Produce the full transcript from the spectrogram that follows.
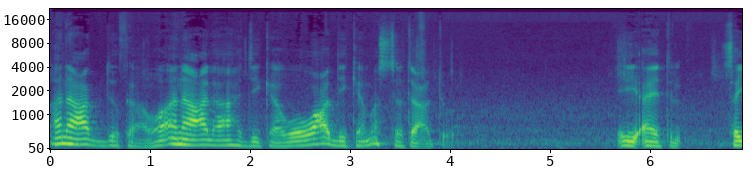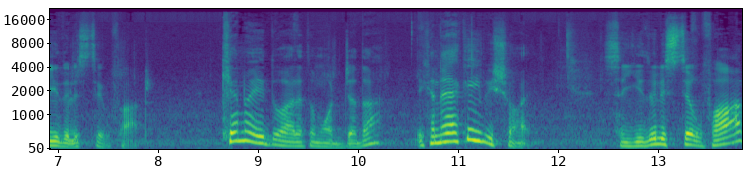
أنا عبدك وأنا على عهدك ووعدك ما استطعت এই আয়াতুল সৈয়দুল ইস্তেগফার কেন এই দোয়ার এত মর্যাদা এখানে একই বিষয় সৈয়দুল ইস্তেগফার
